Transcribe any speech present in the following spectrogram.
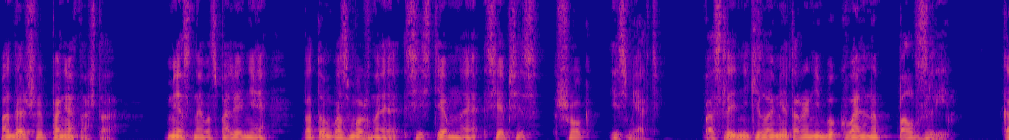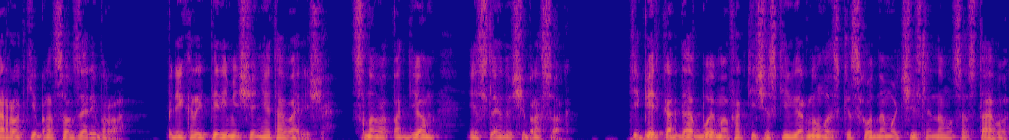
А дальше понятно что. Местное воспаление, потом возможное системное сепсис, шок и смерть. Последний километр они буквально ползли. Короткий бросок за ребро. Прикрыть перемещение товарища. Снова подъем и следующий бросок. Теперь, когда обойма фактически вернулась к исходному численному составу,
